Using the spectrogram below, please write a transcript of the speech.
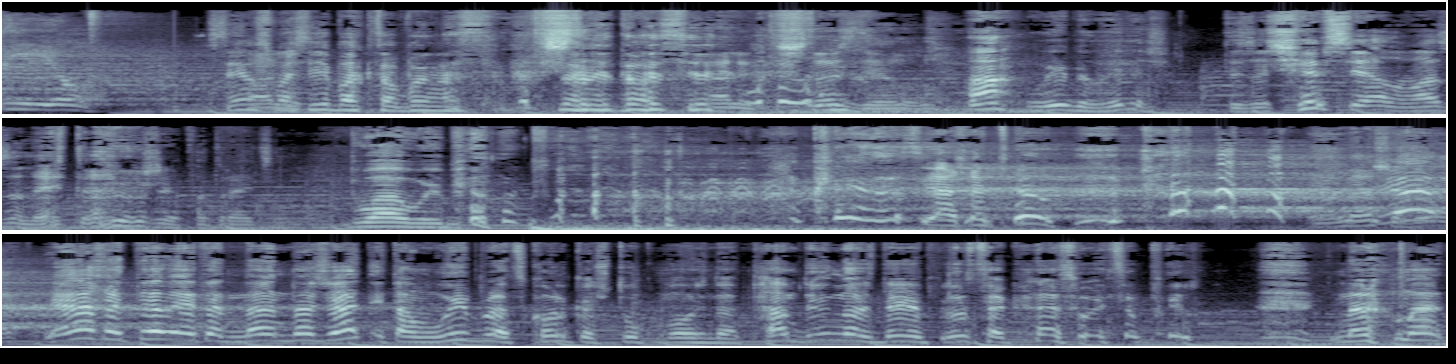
дебил. Всем Алекс. спасибо, кто был на, на видосе. Алекс, ты что сделал? А, выбил, видишь? Ты зачем все алмазы на это оружие потратил? Два выбил. Я хотел, я, я хотел это на- нажать и там выбрать, сколько штук можно. Там 99 плюс, оказывается, было. Нормально.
